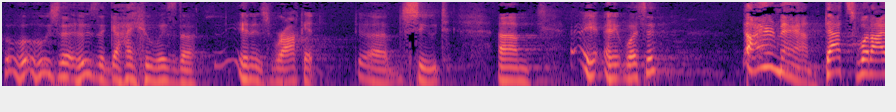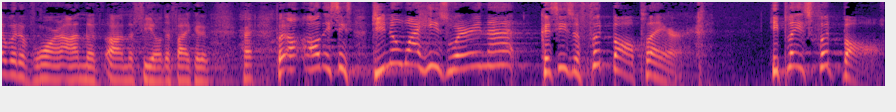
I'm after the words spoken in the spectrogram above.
who, who's, the, who's the guy who was the in his rocket uh, suit. Um, and it was it? Iron Man. That's what I would have worn on the on the field if I could have. Right? But all, all these things. Do you know why he's wearing that? Because he's a football player. He plays football.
